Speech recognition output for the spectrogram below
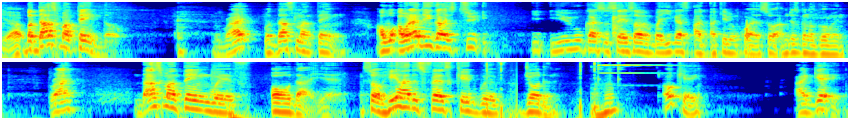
Yeah, But that's my thing, though. Right? But that's my thing. I, w- I wanted you guys to, you guys to say something, but you guys are, are keeping quiet, so I'm just gonna go in. Right? That's my thing with all that, yeah. So he had his first kid with Jordan. Mm-hmm. Okay. I get it.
